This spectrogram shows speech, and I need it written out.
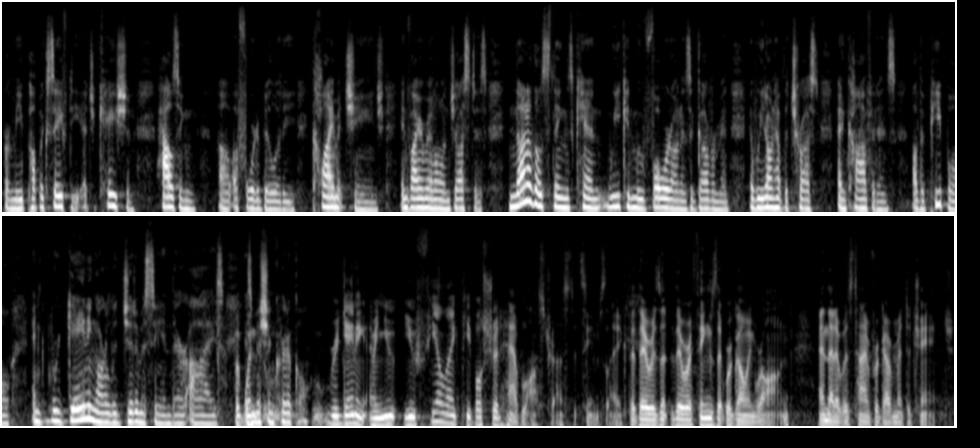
For me, public safety, education, housing uh, affordability, climate change, environmental injustice. None of those things can we can move forward on as a government if we don't have the trust and confidence of the people and regaining our legitimacy in their eyes but is mission critical. Regaining, I mean, you you feel like people should have lost trust. It seems like that there was a, there were things that were going wrong, and that it was time for government to change.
